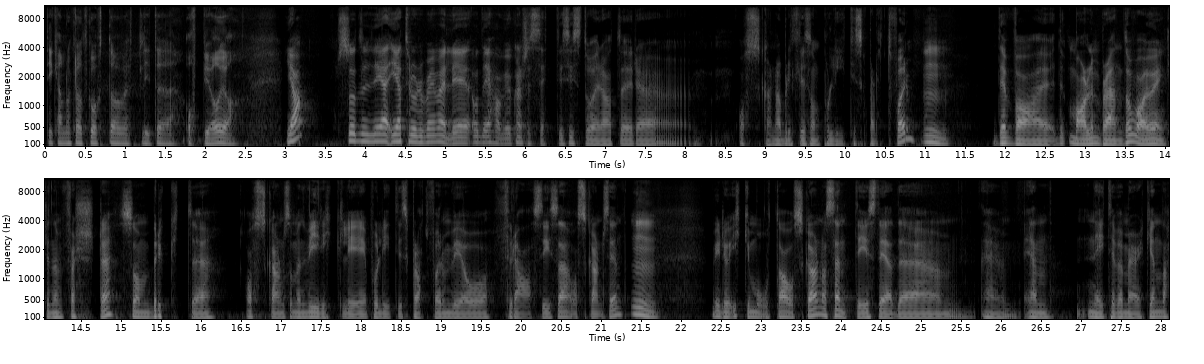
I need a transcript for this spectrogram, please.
De kan nok ha hatt godt av et lite oppgjør, ja. Ja, så det, jeg, jeg tror det blir veldig Og det har vi jo kanskje sett de siste åra, at uh, Oscaren har blitt litt sånn politisk plattform. Mm. Det var, Marlon Brando var jo egentlig den første som brukte Oscaren som en virkelig politisk plattform ved å frasi seg Oscaren sin. Mm. Ville jo ikke motta Oscaren, og sendte i stedet um, en Native American, da.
